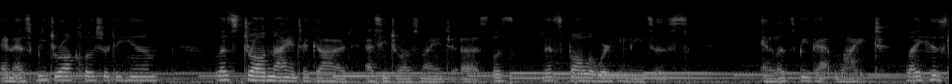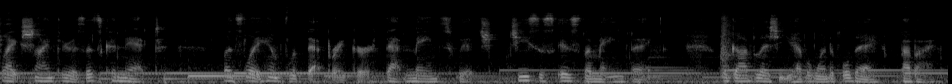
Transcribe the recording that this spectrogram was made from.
and as we draw closer to him, let's draw nigh unto God as he draws nigh unto us. Let's let's follow where he leads us. And let's be that light. Let his light shine through us. Let's connect. Let's let him flip that breaker, that main switch. Jesus is the main thing. Well, God bless you. You have a wonderful day. Bye bye.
